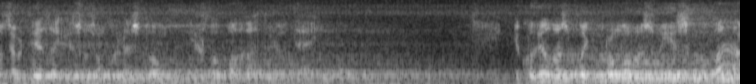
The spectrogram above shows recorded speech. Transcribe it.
Бо завжди за Ісусом Христом йшло багато людей. І коли Господь промовив свої слова,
